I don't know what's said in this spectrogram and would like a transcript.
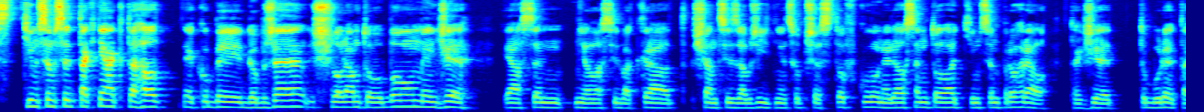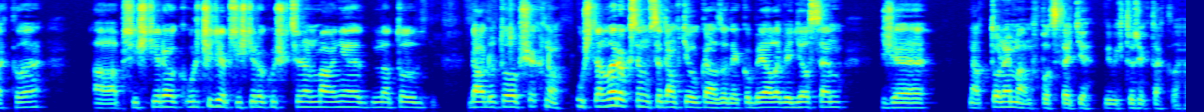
s tím jsem se tak nějak tahal jakoby dobře, šlo nám to obou, jenže já jsem měl asi dvakrát šanci zavřít něco přes stovku, nedal jsem to a tím jsem prohrál. Takže to bude takhle. A příští rok, určitě příští rok už chci normálně na to dát do toho všechno. Už tenhle rok jsem se tam chtěl ukázat, jakoby, ale věděl jsem, že na to nemám v podstatě, kdybych to řekl takhle.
